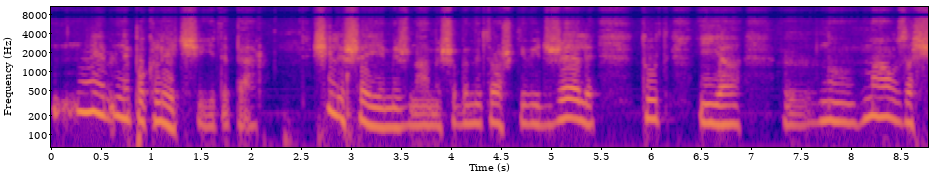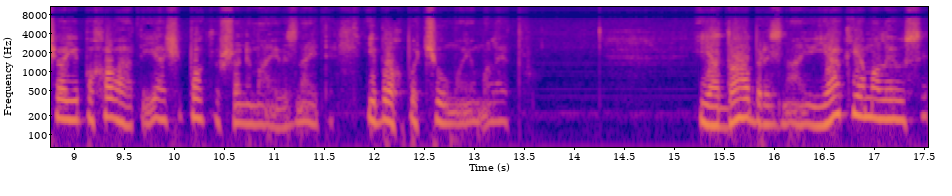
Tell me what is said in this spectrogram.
не не поклич її тепер. Ще лише є між нами, щоб ми трошки віджили тут, і я е, ну, мав за що її поховати. Я ще поки що не маю, ви знаєте, і Бог почув мою молитву. Я добре знаю, як я молився,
